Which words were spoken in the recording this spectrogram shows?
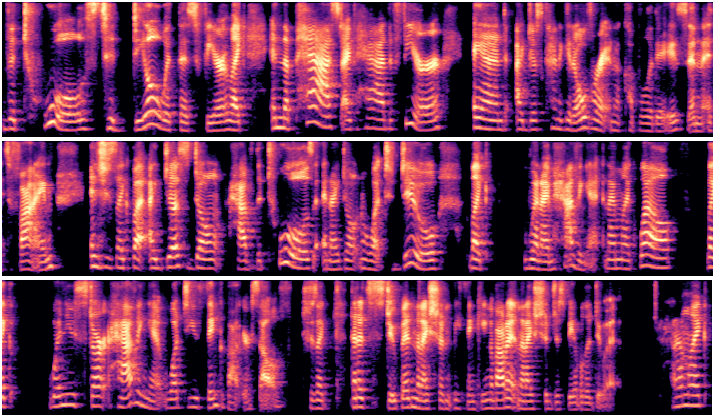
the tools to deal with this fear. Like in the past, I've had fear and I just kind of get over it in a couple of days and it's fine. And she's like, but I just don't have the tools and I don't know what to do like when I'm having it. And I'm like, well, like when you start having it, what do you think about yourself? She's like, that it's stupid and that I shouldn't be thinking about it and that I should just be able to do it. And I'm like,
